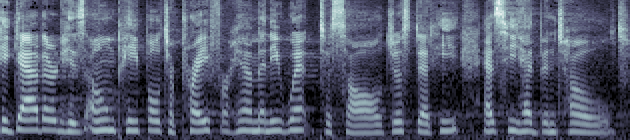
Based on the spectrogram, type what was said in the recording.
He gathered his own people to pray for him, and he went to Saul just as he, as he had been told.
